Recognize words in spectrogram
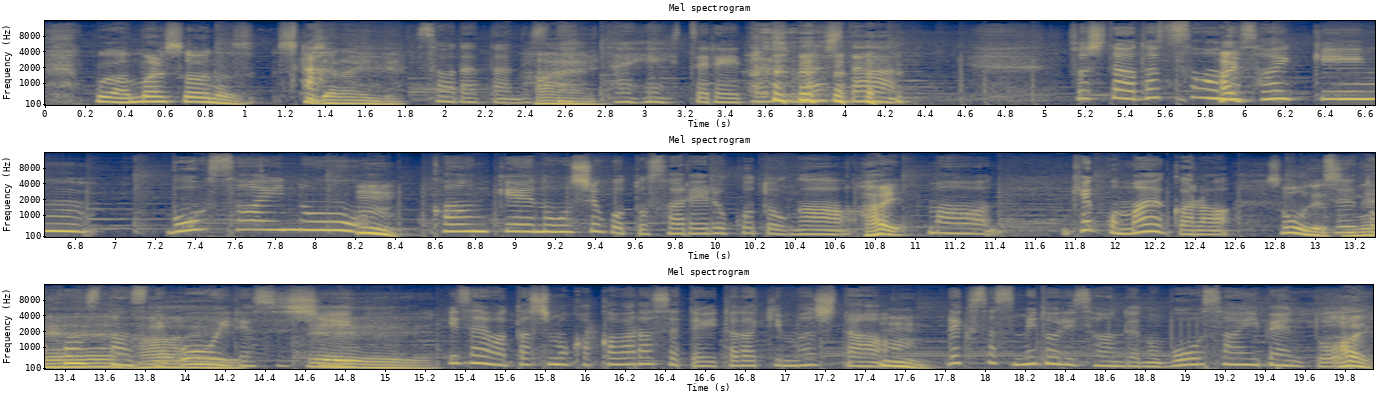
僕あんまりそういうの好きじゃないんで。そうだったんですね、はい。大変失礼いたしました。そして足立さん、はい。最近防災のうん。関係のお仕事されることが、はい。まあ結構前からずっとコンスタンスに多いですしはいえ。以前私も関わらせていただきました、うん。レクサスみどりさんでの防災イベント、えはい。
